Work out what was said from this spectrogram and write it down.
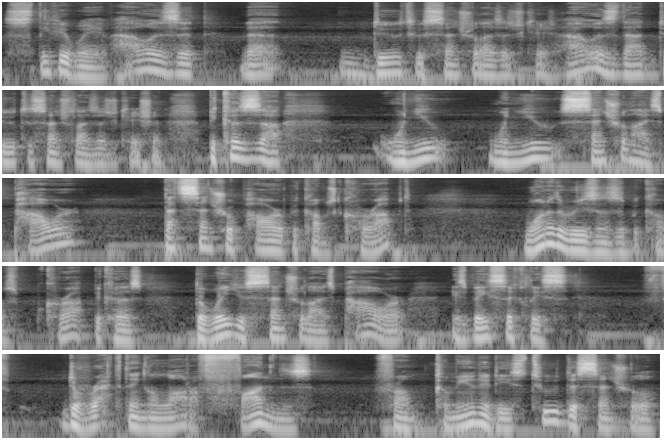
Sleepy Wave, how is it that due to centralized education? How is that due to centralized education? Because uh, when you when you centralize power, that central power becomes corrupt. One of the reasons it becomes corrupt because the way you centralize power is basically directing a lot of funds from communities to the central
